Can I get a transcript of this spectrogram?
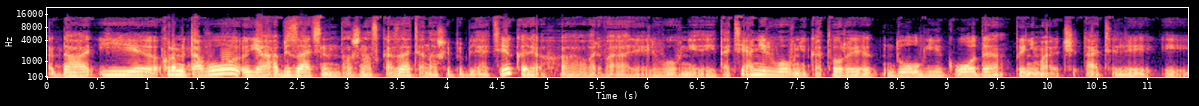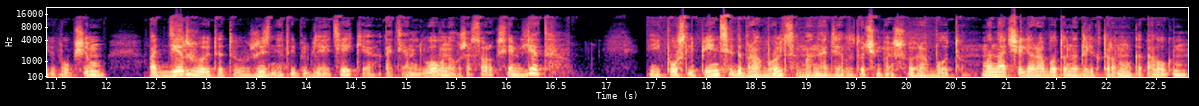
Да, и кроме того, я обязательно должна сказать о наших библиотекарях, о Варваре Львовне и Татьяне Львовне, которые долгие годы принимают читателей и, в общем, поддерживают эту жизнь этой библиотеки. Татьяна Львовна уже 47 лет и после пенсии добровольцем она делает очень большую работу. Мы начали работу над электронным каталогом.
